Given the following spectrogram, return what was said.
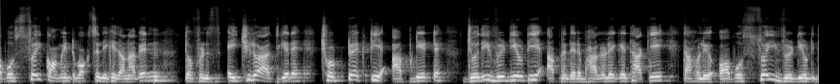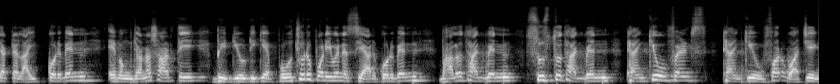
অবশ্যই কমেন্ট বক্সে লিখে জানাবেন। তো ফ্রেন্ডস এই ছিল আজকের ছোট্ট একটি আপডেট যদি ভিডিওটি আপনাদের ভালো লেগে থাকে, তাহলে অবশ্যই ভিডিওটিতে একটা লাইক করবেন এবং জনস্বার্থে ভিডিওটিকে প্রচুর পরিমাণে শেয়ার করবেন। ভালো থাকবেন, সুস্থ থাকবেন। Thank you friends thank you for watching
